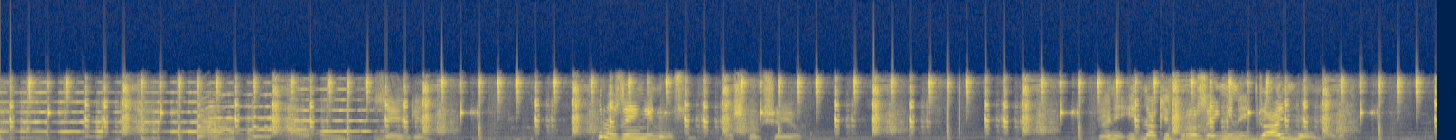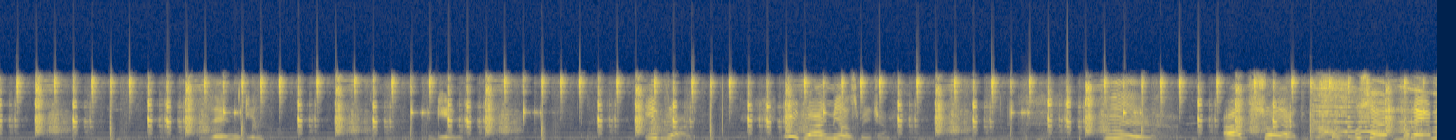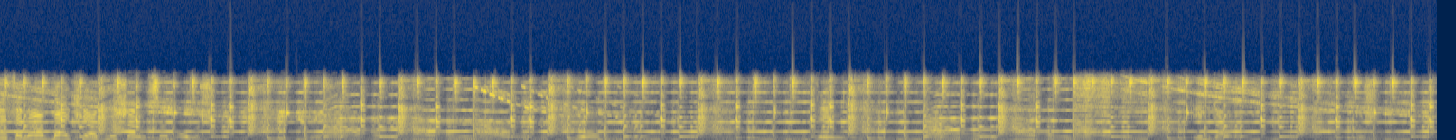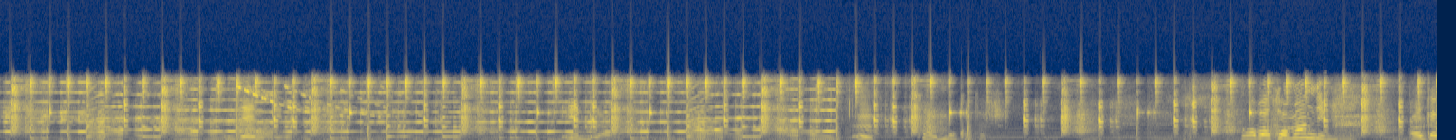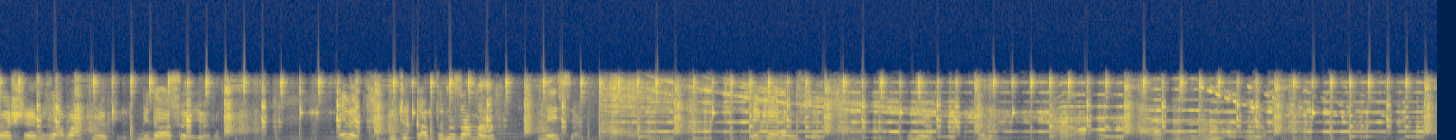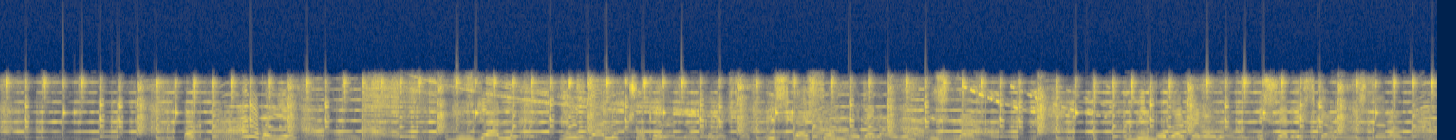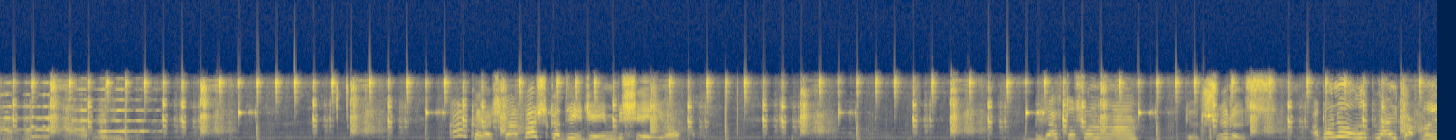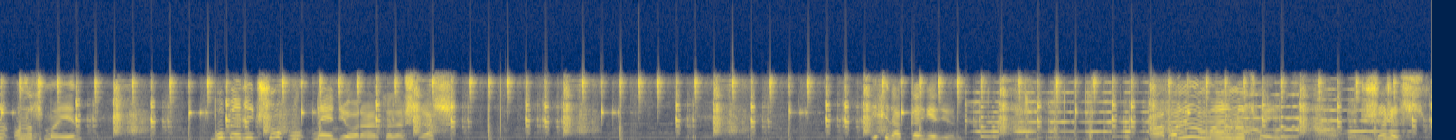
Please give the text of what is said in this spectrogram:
Zengin. Pro zengin olsun. Başka bir şey yok. Yani illaki Pro zengin İbrahim mi olmalı? Zengin. Gin. İbrahim. İbrahim yazmayacağım. Hmm. Ad soyad. Bak bu buraya mesela belki yazma şansım olur. Pro. Tamam bu kadar. Baba kaman diyeyim. Arkadaşlarımıza abartmıyor. Bir daha söylüyorum. Evet gıcık kaptınız ama neyse. Teker offset. Bunu yaptık değil mi? Hı, bunu yaptık. Bak arabayı rüzgarlık. Rüzgarlık çok önemli arkadaşlar. İster son model alın, ister bir model falan alın. İster eski alın, ister alın. Arkadaşlar başka diyeceğim bir şey yok. Bir hafta sonra görüşürüz. Abone olup like atmayı unutmayın. Bu beni çok mutlu ediyor arkadaşlar. İki dakika geliyorum. Abone olmayı unutmayın. Görüşürüz.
